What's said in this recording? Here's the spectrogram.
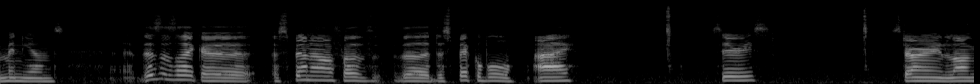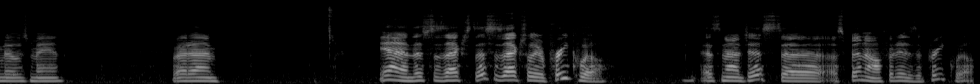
minions this is like a, a spin-off of the despicable eye series starring Long Nose Man. But um yeah, and this is actually this is actually a prequel. It's not just a, a spin-off, it is a prequel.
